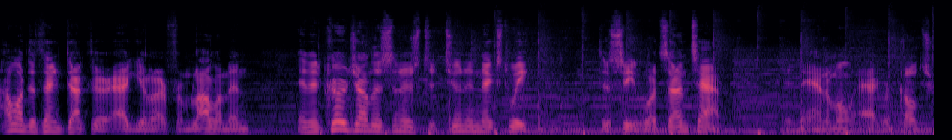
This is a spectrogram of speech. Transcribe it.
I want to thank Dr. Aguilar from Lallemand and encourage our listeners to tune in next week to see what's on tap in animal agriculture.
